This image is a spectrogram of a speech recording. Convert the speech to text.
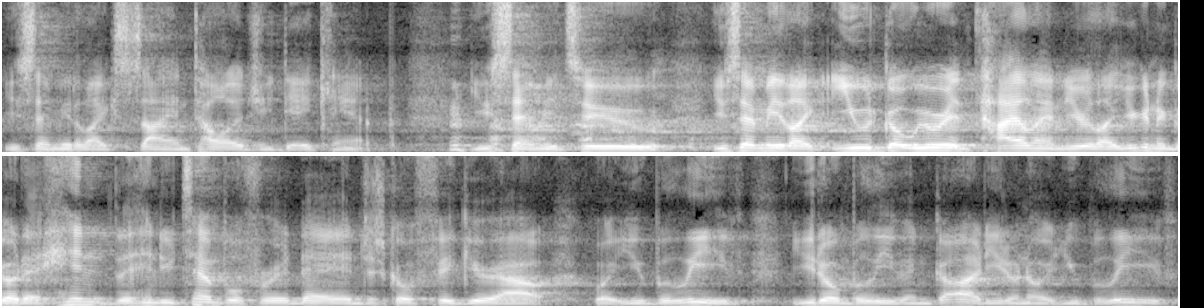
You sent me to like Scientology day camp. You sent me to, you sent me like, you would go, we were in Thailand, you're like, you're gonna go to Hind, the Hindu temple for a day and just go figure out what you believe. You don't believe in God, you don't know what you believe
